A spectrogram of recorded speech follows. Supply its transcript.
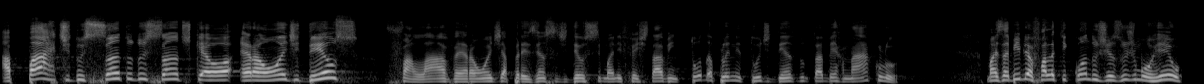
a parte dos santos dos santos, que é era onde Deus falava, era onde a presença de Deus se manifestava em toda a plenitude dentro do tabernáculo. Mas a Bíblia fala que quando Jesus morreu,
